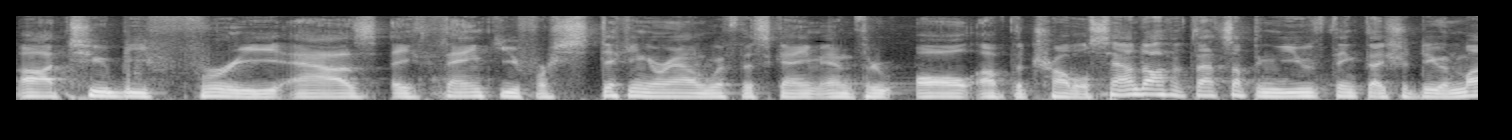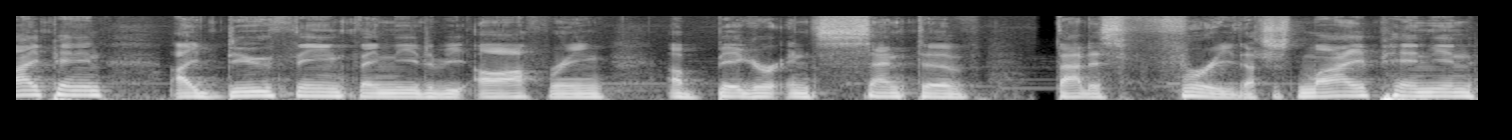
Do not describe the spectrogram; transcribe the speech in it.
uh, to be free as a thank you for sticking around with this game and through all of the trouble. Sound off if that's something you think they should do. In my opinion, I do think they need to be offering a bigger incentive that is free. That's just my opinion.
